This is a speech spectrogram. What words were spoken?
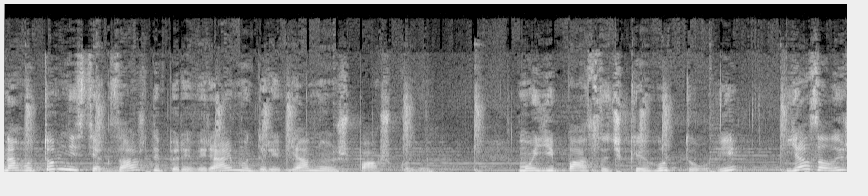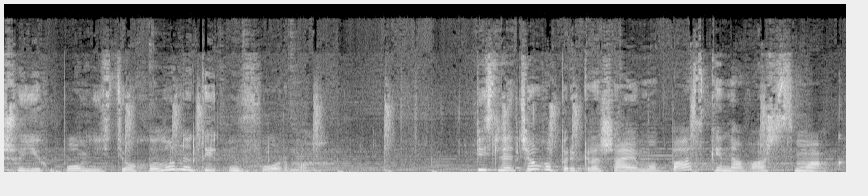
На готовність, як завжди, перевіряємо дерев'яною шпажкою. Мої пасочки готові. Я залишу їх повністю охолонути у формах. Після чого прикрашаємо паски на ваш смак.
